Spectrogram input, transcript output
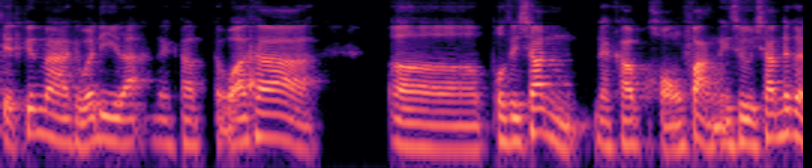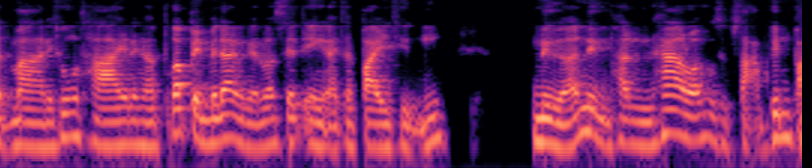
เจ็ดขึ้นมาถือว่าดีละนะครับ แต่ว่าถ้าเอ่อ position นะครับของฝั่ง institution ถ้าเกิดมาในช่วงท้ายนะครับ ก็เป็นไปได้เหมือนกันว่าเซ็ตเองอาจจะไปถึงเหนือ 1,563 ขึ้นไป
